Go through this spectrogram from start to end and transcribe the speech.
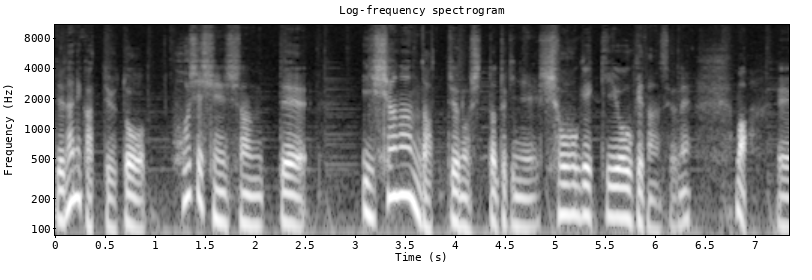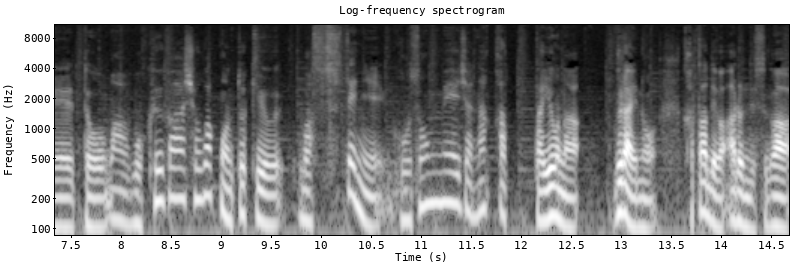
で、何かっていうと、星新一さんって、医者なんだっていうのを知った時に衝撃を受けたんですよね。まあえーとまあ、僕が小学校の時はすでにご存命じゃなかったようなぐらいの方ではあるんですが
